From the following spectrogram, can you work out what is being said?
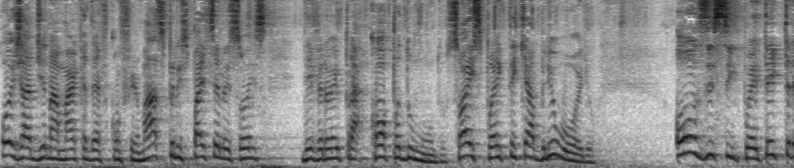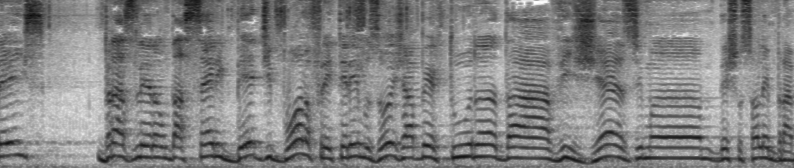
Hoje a Dinamarca deve confirmar, as principais seleções deverão ir para a Copa do Mundo. Só a Espanha que tem que abrir o olho. 11:53 Brasileirão da Série B de bola, Frei. Teremos hoje a abertura da vigésima. Deixa eu só lembrar,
